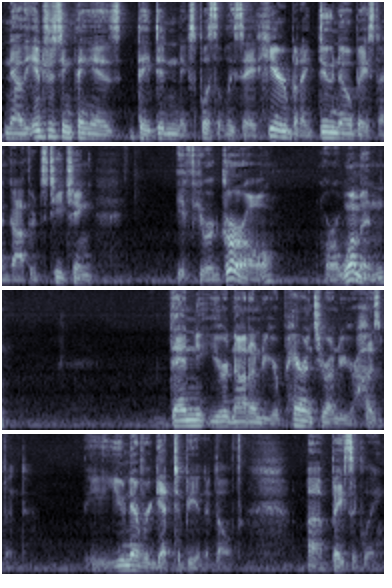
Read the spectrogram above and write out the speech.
Now, the interesting thing is, they didn't explicitly say it here, but I do know based on Gothard's teaching, if you're a girl or a woman, then you're not under your parents, you're under your husband. You never get to be an adult, uh, basically.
